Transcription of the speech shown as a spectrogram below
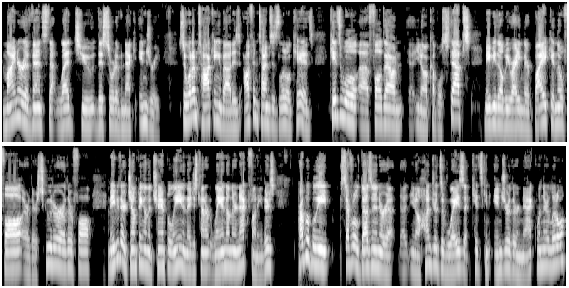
minor events that led to this sort of neck injury. So, what I'm talking about is oftentimes as little kids, kids will uh, fall down, uh, you know, a couple steps. Maybe they'll be riding their bike and they'll fall, or their scooter or they'll fall. Maybe they're jumping on the trampoline and they just kind of land on their neck funny. There's probably several dozen or uh, uh, you know hundreds of ways that kids can injure their neck when they're little.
